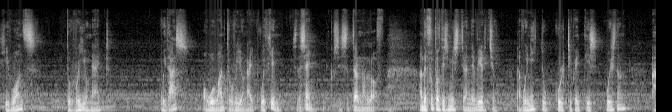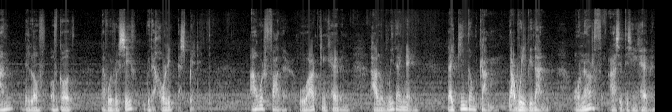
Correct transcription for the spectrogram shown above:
He wants to reunite with us, or we want to reunite with Him. It's the same, because it's eternal love. And the fruit of this mystery and the virtue that we need to cultivate this wisdom and the love of God that we receive with the Holy Spirit. Our Father, who art in heaven, hallowed be thy name. Thy kingdom come, thy will be done, on earth as it is in heaven.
